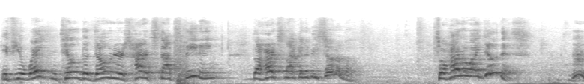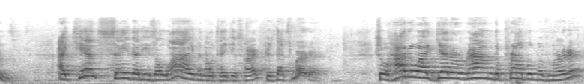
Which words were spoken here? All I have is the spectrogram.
If you wait until the donor's heart stops beating, the heart's not going to be suitable. So how do I do this? Hmm. I can't say that he's alive and I'll take his heart because that's murder. So how do I get around the problem of murder?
